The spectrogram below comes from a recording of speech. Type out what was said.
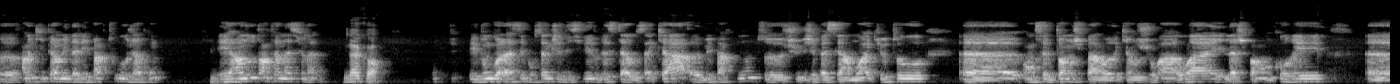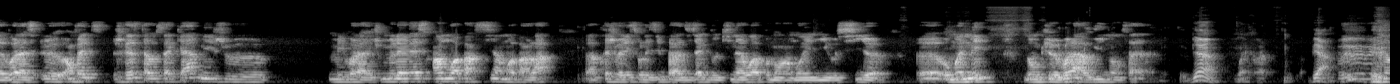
euh, un qui permet d'aller partout au Japon Mhm. et un autre international. D'accord. Et donc voilà, c'est pour ça que j'ai décidé de rester à Osaka. Euh, mais par contre, euh, j'ai passé un mois à Kyoto. Euh, en septembre, je pars euh, 15 jours à Hawaï. Là, je pars en Corée. Euh, voilà. euh, en fait, je reste à Osaka, mais je, mais voilà, je me laisse un mois par-ci, un mois par-là. Après, je vais aller sur les îles paradisiaques d'Okinawa pendant un mois et demi aussi euh, euh, au mois de mai. Donc euh, voilà, oui, non, ça. Bien. Ouais. Bien. Oui, oui, oui, non.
